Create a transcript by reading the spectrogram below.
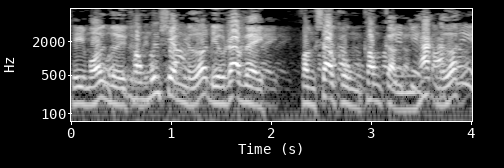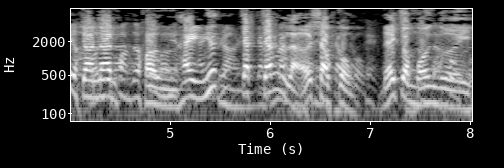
thì mọi người không muốn xem nữa, đều ra về. Phần sau cùng không cần hát nữa. Cho nên, phần hay nhất chắc chắn là ở sau cùng. Để cho mọi người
